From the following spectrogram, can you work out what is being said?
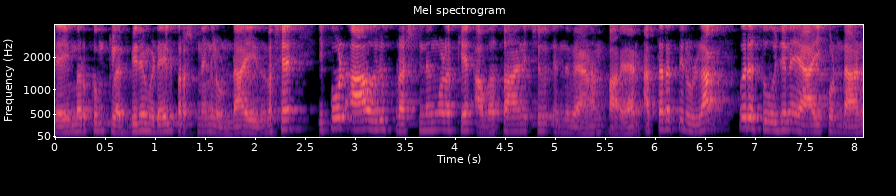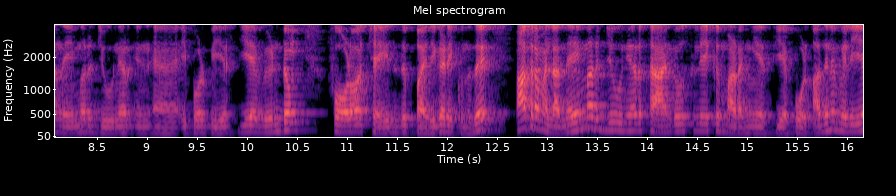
നെയ്മർക്കും ക്ലബിനും ഇടയിൽ പ്രശ്നങ്ങൾ ഉണ്ടായിരുന്നു. പക്ഷെ ഇപ്പോൾ ആ ഒരു പ്രശ്നങ്ങളൊക്കെ അവസാനിച്ചു എന്ന് വേണം പറയാൻ. അത്തരത്തിലുള്ള ഒരു സൂചനയായിക്കൊണ്ടാണ് നെയ്മർ ജൂനിയർ ഇപ്പോൾ പി എസ് ജിയെ വീണ്ടും ഫോളോ ചെയ്തത് പരിഗണിക്കുന്നത്. മാത്രമല്ല നെയ്മർ ജൂനിയർ സാന്റോസിലേക്ക് മടങ്ങിയെത്തിയപ്പോൾ അതിന് വലിയ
